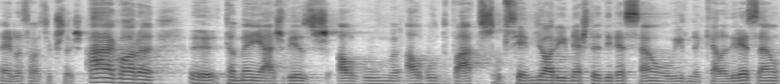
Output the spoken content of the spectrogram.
em relação a essas questões. Há agora uh, também, às vezes, algum, algum debate sobre se é melhor ir nesta direção ou ir naquela direção,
